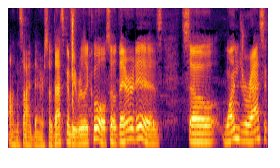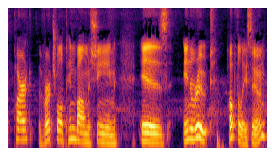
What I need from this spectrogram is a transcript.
on the side there. So that's going to be really cool. So there it is. So one Jurassic Park virtual pinball machine is en route, hopefully soon.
